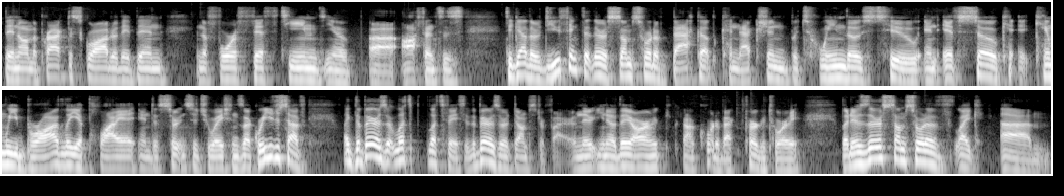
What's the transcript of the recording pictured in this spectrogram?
been on the practice squad, or they've been in the fourth, fifth team, you know, uh, offenses together. Do you think that there is some sort of backup connection between those two? And if so, can, can we broadly apply it into certain situations, like where you just have like the Bears are let's let's face it, the Bears are a dumpster fire, and they're you know they are a quarterback purgatory. But is there some sort of like um,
